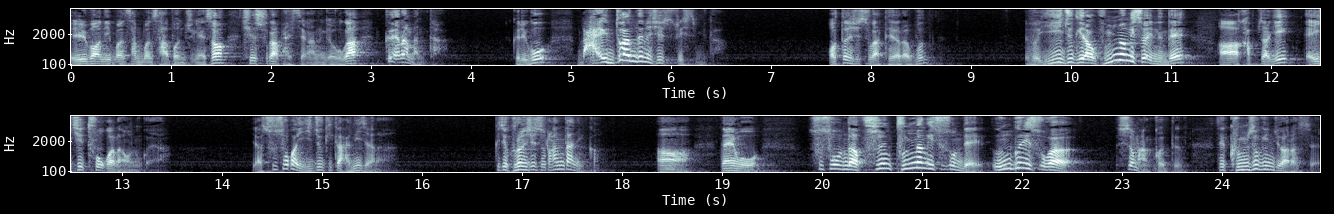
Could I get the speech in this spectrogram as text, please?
1번, 2번, 3번, 4번 중에서 실수가 발생하는 경우가 꽤나 많다. 그리고 말도 안 되는 실수도 있습니다. 어떤 실수 같아요, 여러분? 그래서 이주기라고 분명히 써 있는데 아 갑자기 H2O가 나오는 거야. 야 수소가 이주기가 아니잖아. 그죠? 그런 실수를 한다니까. 아, 그다음에 뭐 수소나 분명히 수소인데 은근히 수가 수소 많거든. 근데 금속인 줄 알았어요.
